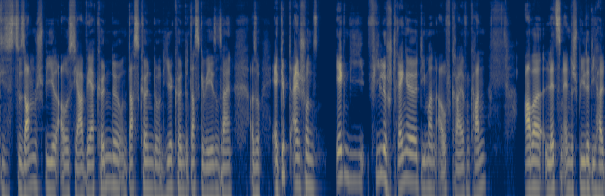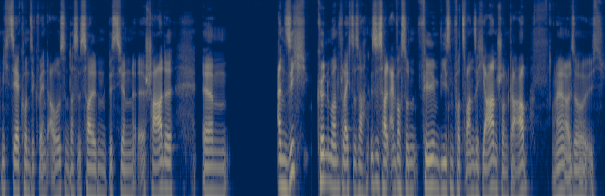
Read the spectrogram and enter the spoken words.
dieses Zusammenspiel aus, ja, wer könnte und das könnte und hier könnte das gewesen sein. Also er gibt einen schon irgendwie viele Stränge, die man aufgreifen kann. Aber letzten Endes spielt er die halt nicht sehr konsequent aus und das ist halt ein bisschen äh, schade. Ähm, an sich könnte man vielleicht so sagen, ist es halt einfach so ein Film, wie es ihn vor 20 Jahren schon gab. Ne? also ich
